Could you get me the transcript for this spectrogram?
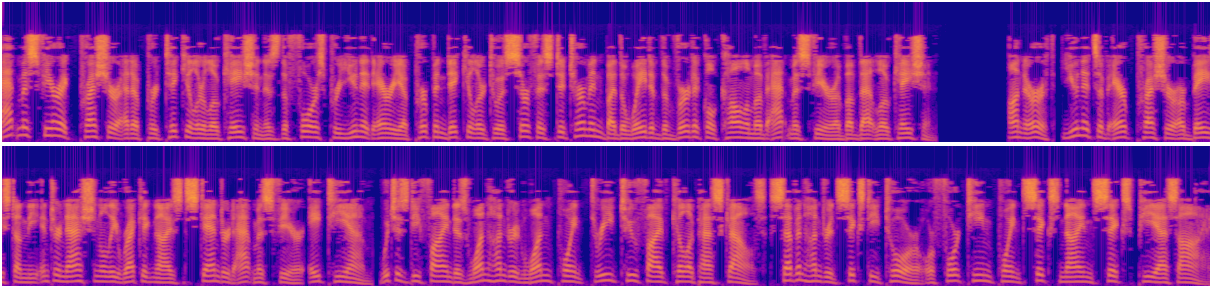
Atmospheric pressure at a particular location is the force per unit area perpendicular to a surface determined by the weight of the vertical column of atmosphere above that location. On Earth, units of air pressure are based on the internationally recognized Standard Atmosphere (ATM), which is defined as 101.325 kilopascals, 760 torr or 14.696 psi.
